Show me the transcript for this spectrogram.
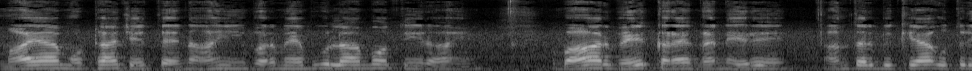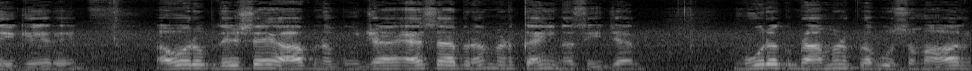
ਮਾਇਆ ਮੁਠਾ ਚੇਤੈ ਨਾਹੀ ਪਰ ਮੈਂ ਭੂਲਾ ਮੋਤੀ ਰਾਹੀ ਬਾਹਰ ਭੇਕ ਕਰੈ ਘਨੇਰੇ ਅੰਤਰ ਵਿਖਿਆ ਉਤਰੀ ਘੇਰੇ ਅਵਰ ਉਪਦੇਸ਼ੇ ਆਪ ਨ ਬੂਝੈ ਐਸਾ ਬ੍ਰਾਹਮਣ ਕਹੀਂ ਨ ਸੀਜੈ ਮੂਰਖ ਬ੍ਰਾਹਮਣ ਪ੍ਰਭੂ ਸਮਾਲ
